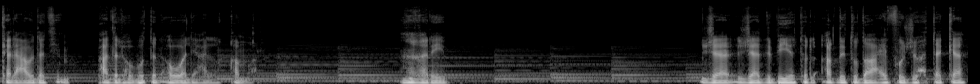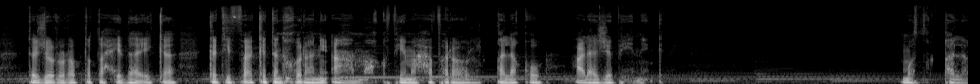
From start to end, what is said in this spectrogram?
كالعودة بعد الهبوط الأول على القمر. غريب. جا- جاذبية الأرض تضاعف جهدك تجر ربطة حذائك كتفاك تنخران أعمق فيما حفره القلق على جبينك. مثقل.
